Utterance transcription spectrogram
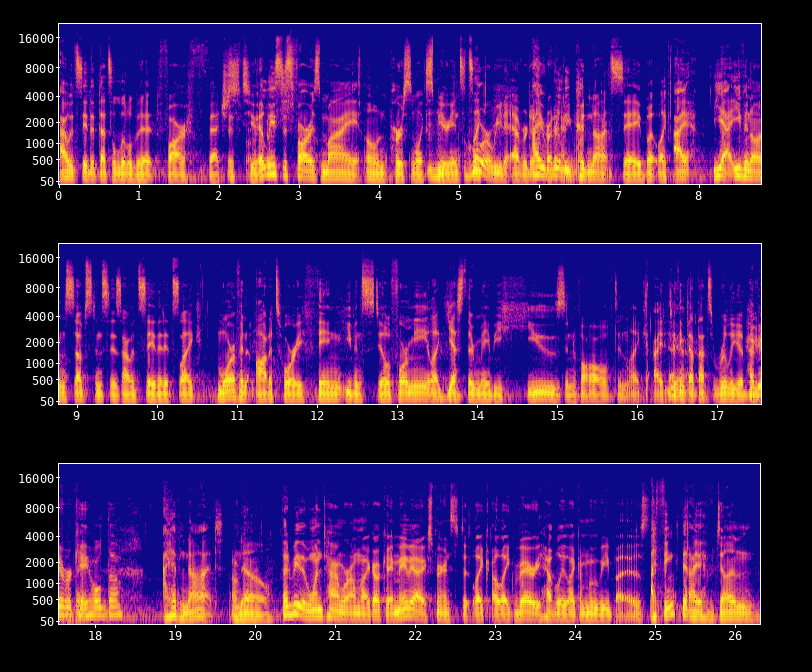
I would say that that's a little bit far fetched too. At least as far as my own personal mm-hmm. experience. It's Who like, are we to ever I really anyone? could not say, but like I, yeah, even on substances, I would say that it's like more of an auditory thing, even still for me. Like, mm-hmm. yes, there may be hues involved, and like I, I think that that's really a. Have you ever thing. K-holed though? I have not. No. That'd be the one time where I'm like, okay, maybe I experienced it like a, like very heavily like a movie, but I think that I have done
